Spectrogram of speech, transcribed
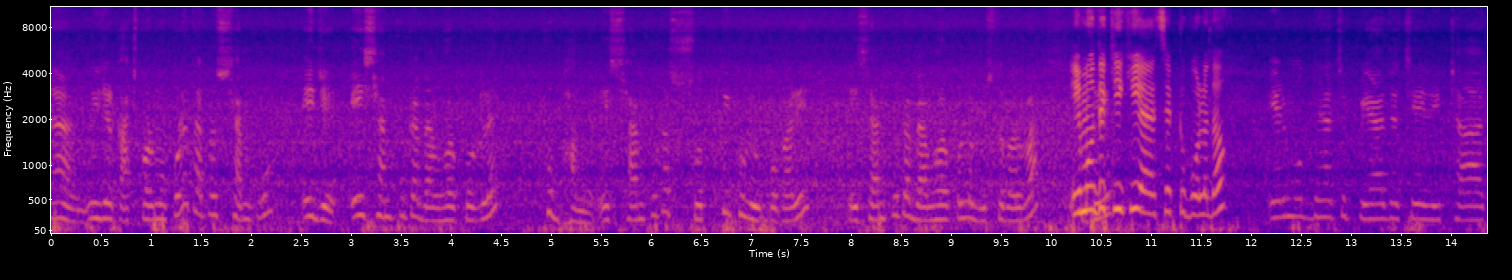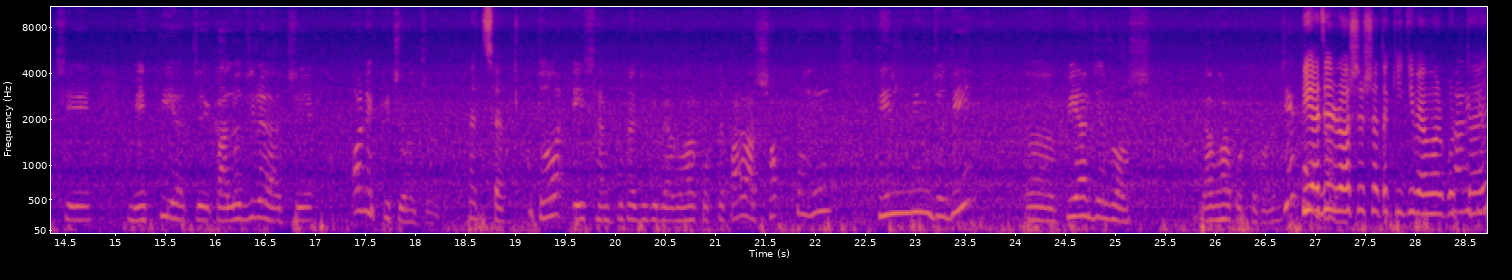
হ্যাঁ নিজের কাজকর্ম করে তারপর শ্যাম্পু। এই যে এই শ্যাম্পুটা ব্যবহার করলে খুব ভালো। এই শ্যাম্পুটা সত্যি খুবই উপকারী। এই শ্যাম্পুটা ব্যবহার করলে বুঝতে পারবা এর মধ্যে কি কি আছে একটু বলে দাও। এর মধ্যে আছে পেঁয়াজ আছে রিঠা আছে মেথি আছে কালো জিরা আছে অনেক কিছু আছে। আচ্ছা। তো এই শ্যাম্পুটা যদি ব্যবহার করতে পারো আর সপ্তাহে তিন দিন যদি পেঁয়াজের রস ব্যবহার করতে পারো। যে পেঁয়াজের রসের সাথে কি কি ব্যবহার করতে হয়?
